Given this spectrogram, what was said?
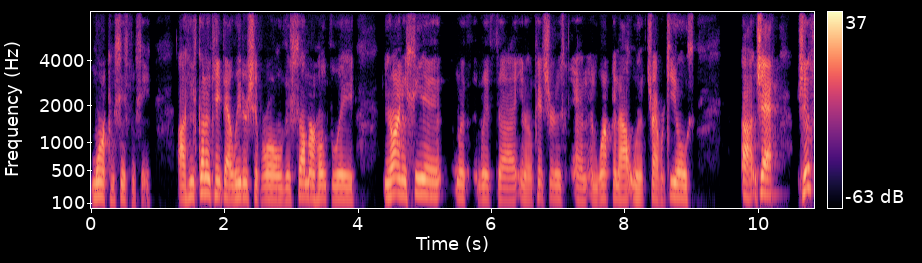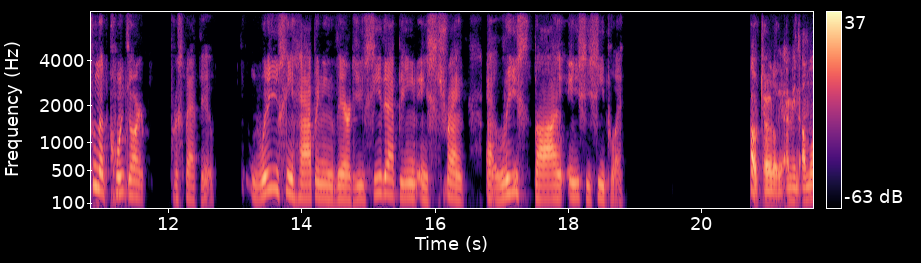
more consistency. Uh, he's going to take that leadership role this summer, hopefully. You're already seeing it with with uh, you know pictures and, and working out with Trevor Keels. Uh, Jack, just from the point guard perspective, what do you see happening there? Do you see that being a strength, at least by ACC play? Oh, totally. I mean, I'm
